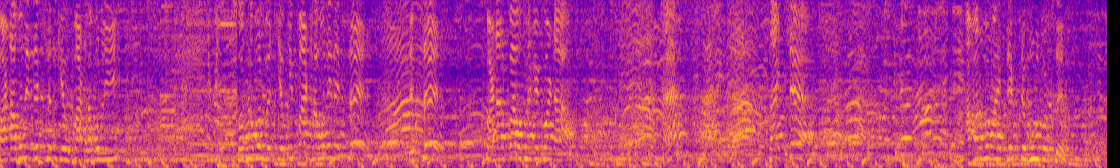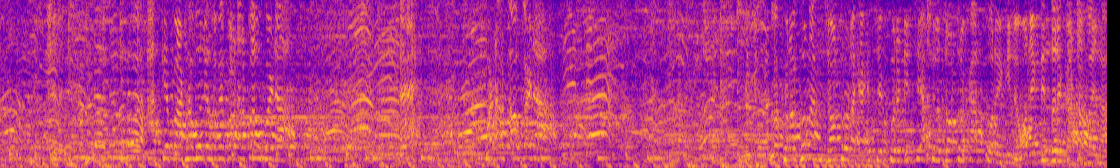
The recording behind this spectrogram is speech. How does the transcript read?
পাটা বলি দেখছেন কেউ? পাঠা বলি? কথা বলবেন কেউ কি? পাঠা বলি দেখছেন? দেখছেন? পাটার পাও থাকে কয়টা? হ্যাঁ? সাইডটা আমার মনে হয় দেখতে ভুল করছেন। পাঠা বলি হবে পাটার পাও কয়টা? হ্যাঁ? পাও কয়টা? লক্ষ্য রাখুন, আমি যন্ত্রটাকে আগে চেক করে নিচ্ছি, আসলে যন্ত্র কাজ করে কিনা। অনেকদিন ধরে কাটা হয় না।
